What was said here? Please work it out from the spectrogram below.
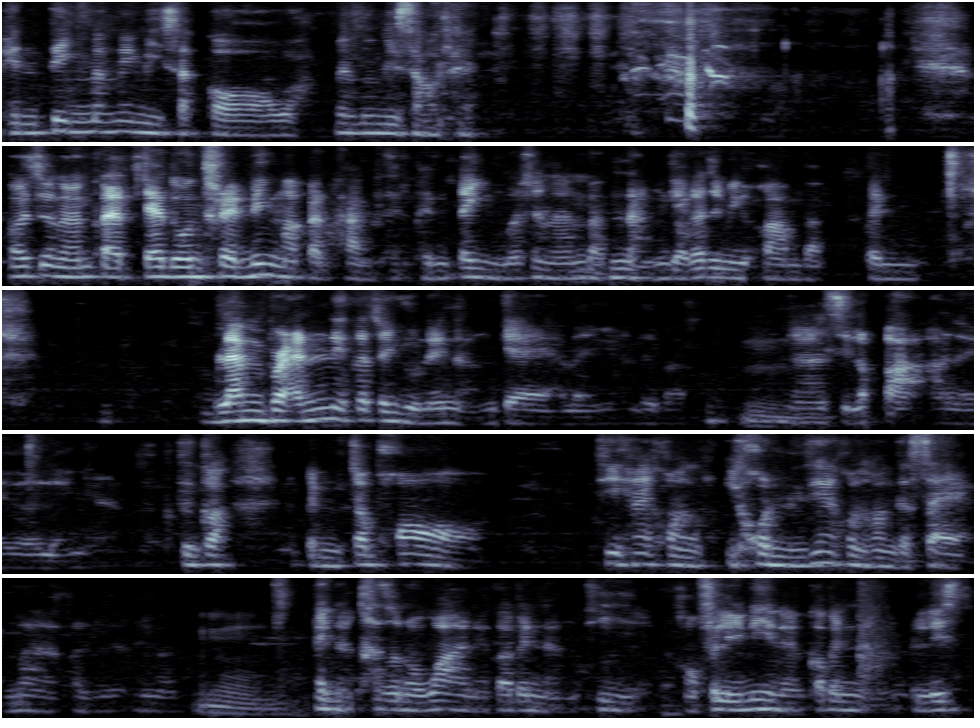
painting มันไม่มีสกอร์ว่ะแม่งไม่มีซาวด์แทร็กเพราะฉะนั้นแต่แกโดน training มาเป็นทาง painting เพราะฉะนั้นแบบหนังแกก็จะมีความแบบเป็น brand brand เนี่ยก็จะอยู่ในหนังแกอะไรเงี้ยหรือแบบอืมงานศิลปะอะไรอะไรเงี้ย ซึ่งก็เป็นเจ้าพ่อ ที่ให้คนอีกคนหนึ่งที่ให้คนคอนกระแสมากอะไรเงี้ยใช่ไหมอืมไอ้หนังคาสโนวาเนี่ยก็เป็นหนังที่ของเฟลลินี่เนี่ยก็เป็นหนังเป็น list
